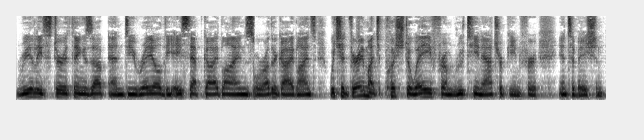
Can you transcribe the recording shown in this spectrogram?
really stir things up and derail the ACEP guidelines or other guidelines, which had very much pushed away from routine atropine for intubation.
